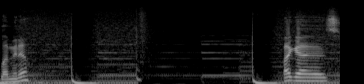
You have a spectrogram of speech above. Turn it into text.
let me know. Bye, guys.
